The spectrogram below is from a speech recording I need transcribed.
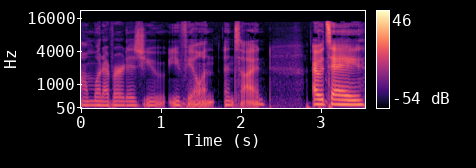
on whatever it is you you feel in, inside i would say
